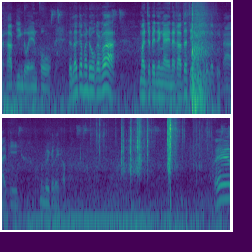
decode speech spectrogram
นะครับ ยิงโดย M4 เดี๋ยวเราจะมาดูกันว่ามันจะเป็นยังไงนะครับ ถ้าสิ้นลูกกระสุน RIP มาลุยกันเลยครับ เอ๊ะ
